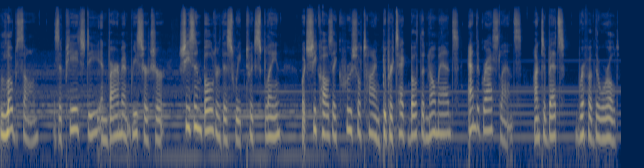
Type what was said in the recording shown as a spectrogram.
Lobsang is a PhD environment researcher. She's in Boulder this week to explain what she calls a crucial time to protect both the nomads and the grasslands on Tibet's roof of the world.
